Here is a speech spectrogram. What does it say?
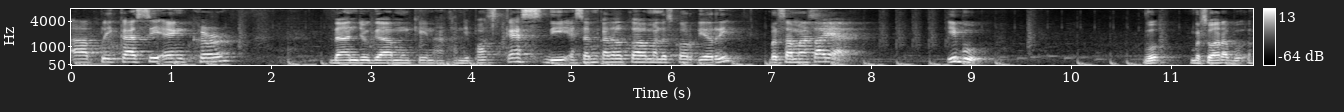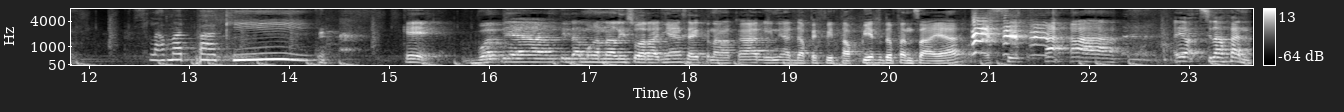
aplikasi Anchor dan juga mungkin akan di podcast di SMK Telkom underscore Diary bersama saya, Ibu. Bu, bersuara Bu. Selamat pagi. Oke, buat yang tidak mengenali suaranya, saya kenalkan ini ada Pevita Pierce depan saya. Asik. Ayo, silakan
